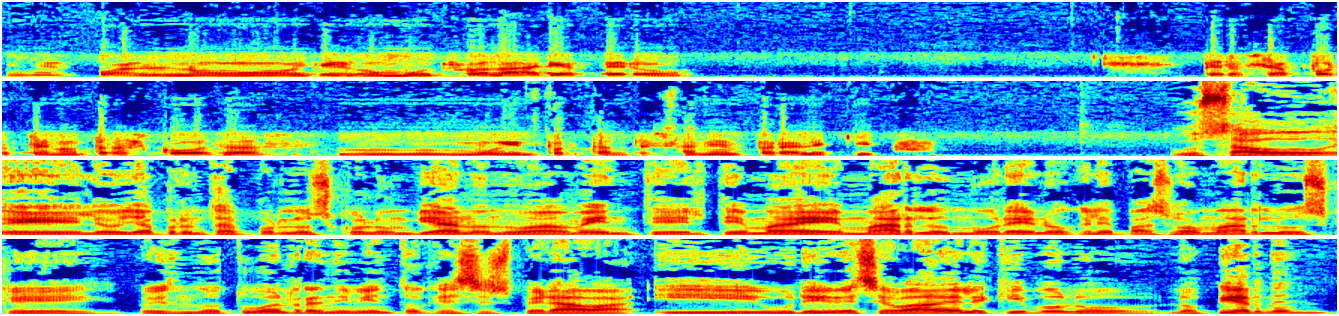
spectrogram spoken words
en el cual no llego mucho al área, pero pero se aportan otras cosas muy importantes también para el equipo. Gustavo, eh, le voy a preguntar por los colombianos nuevamente. El tema de Marlos Moreno, ¿qué le pasó a Marlos que pues no tuvo el rendimiento que se esperaba? ¿Y Uribe se va del equipo? ¿Lo, lo pierden?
